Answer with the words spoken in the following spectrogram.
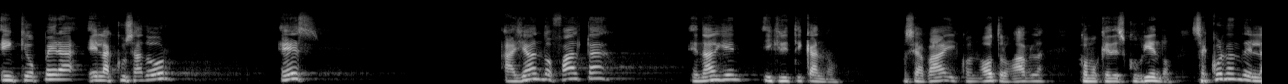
en que opera el acusador es hallando falta en alguien y criticando. O sea, va y con otro habla, como que descubriendo. ¿Se acuerdan del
